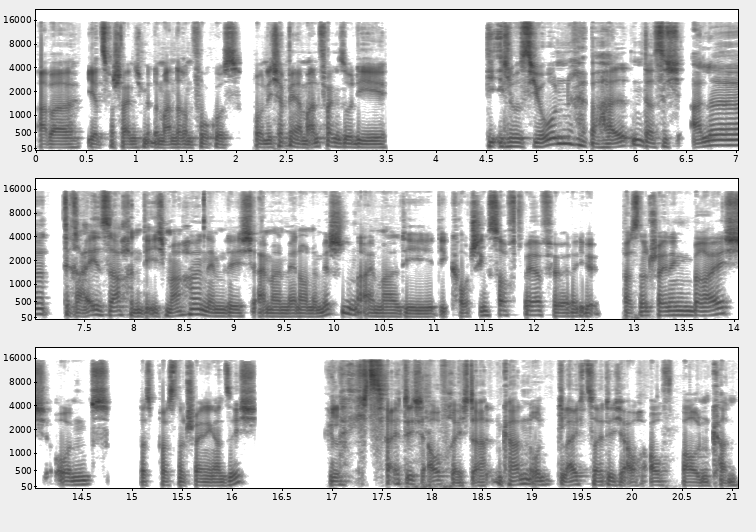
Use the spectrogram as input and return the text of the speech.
aber jetzt wahrscheinlich mit einem anderen Fokus. Und ich habe mir am Anfang so die die Illusion behalten, dass ich alle drei Sachen, die ich mache, nämlich einmal Man on a Mission, einmal die, die Coaching-Software für den Personal Training-Bereich und das Personal Training an sich, gleichzeitig aufrechterhalten kann und gleichzeitig auch aufbauen kann.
